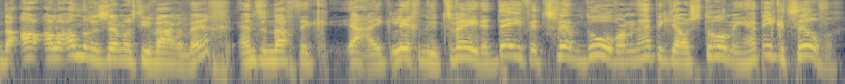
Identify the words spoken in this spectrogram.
de, alle andere zwemmers die waren weg. En toen dacht ik, ja, ik lig nu tweede. David, zwem door, want dan heb ik jouw stroming. Heb ik het zilver.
